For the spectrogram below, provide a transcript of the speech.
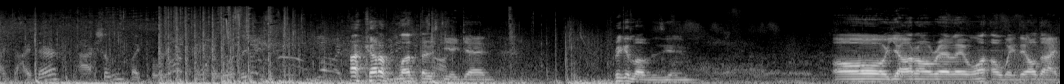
I died there? Actually? Like for real? I got a bloodthirsty again. Freaking love this game. Oh, y'all don't really want. Oh wait, they all died.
